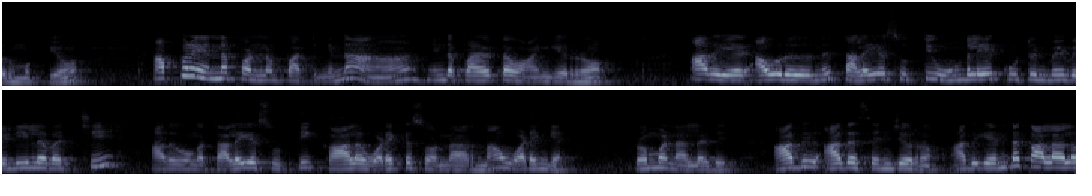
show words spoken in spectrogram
ஒரு முக்கியம். அப்புறம் என்ன பண்ணோம் பார்த்தீங்கன்னா இந்த பழத்தை வாங்கிடுறோம். அதை அவர் வந்து தலையை சுற்றி உங்களையே கூட்டுன்னு போய் வெளியில் வச்சு அதை உங்கள் தலையை சுற்றி காலை உடைக்க சொன்னார்னா உடைங்க. ரொம்ப நல்லது. அது அதை செஞ்சிடறோம். அது எந்த காலால்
